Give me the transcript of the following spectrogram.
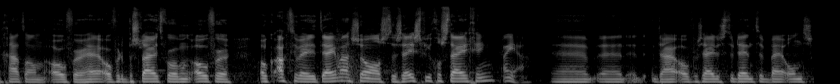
gaat dan over, hè, over de besluitvorming, over ook actuele thema's, zoals de zeespiegelstijging. Oh ja. Eh, eh, daarover zeiden studenten bij ons,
